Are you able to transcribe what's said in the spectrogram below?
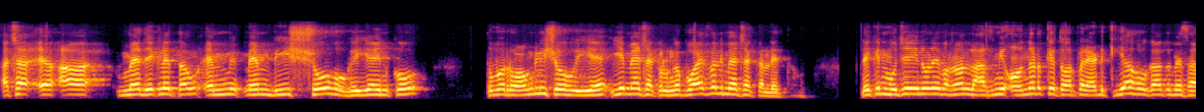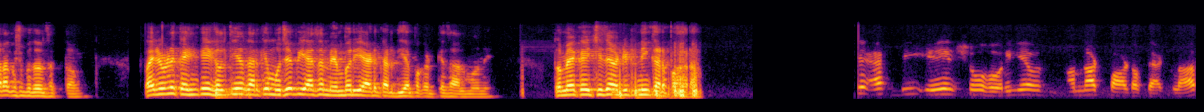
अच्छा अ, मैं देख लेता हूँ एम एम बी शो हो गई है इनको तो वो रॉन्गली शो हुई है ये मैं चेक करूँगा बॉयज़ वाली मैं चेक कर लेता हूँ। लेकिन मुझे इन्होंने वहाँ लाजमी ऑनर के तौर पर ऐड किया होगा तो मैं सारा कुछ बदल सकता हूँ। पर इन्होंने कहीं कहीं गलतियाँ करके मुझे भी एज ए मेंबर ही ऐड कर दिया पकड़ के सालमों ने तो मैं कई चीज़ें एडिट नहीं कर पा रहा। एफ़ बी ए शो हो रही है I am not part of that class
